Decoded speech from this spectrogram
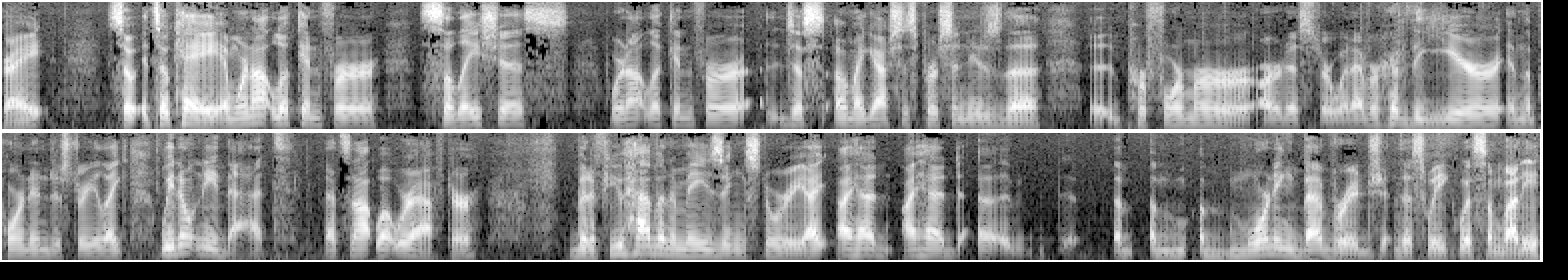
right? So it's okay. And we're not looking for salacious. We're not looking for just, oh my gosh, this person is the uh, performer or artist or whatever of the year in the porn industry. Like, we don't need that. That's not what we're after. But if you have an amazing story, I, I had I had a, a, a, morning beverage this week with somebody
